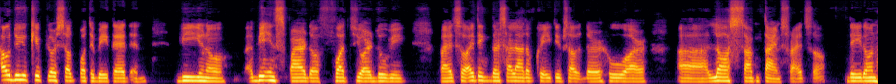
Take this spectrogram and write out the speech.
how do you keep yourself motivated and be you know be inspired of what you are doing right? So i think there's a lot of creatives out there who are uh, lost sometimes right? So they don't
